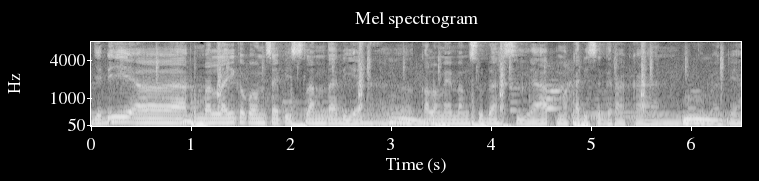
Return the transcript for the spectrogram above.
Jadi eh, kembali lagi ke konsep Islam tadi ya. Eh, Kalau memang sudah siap maka disegerakan gitu kan ya.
